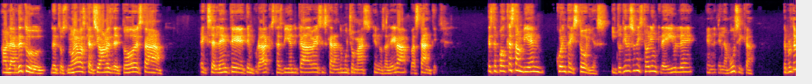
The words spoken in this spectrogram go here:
hablar de, tu, de tus nuevas canciones, de toda esta excelente temporada que estás viviendo y cada vez escalando mucho más, que nos alegra bastante. Este podcast también cuenta historias y tú tienes una historia increíble en, la música. De pronto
